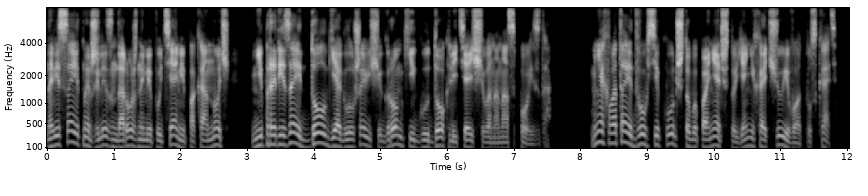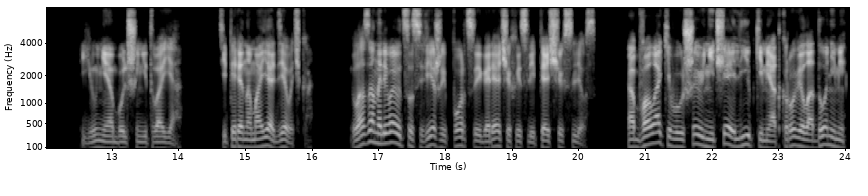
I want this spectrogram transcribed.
нависает над железнодорожными путями, пока ночь не прорезает долгий, оглушающий громкий гудок летящего на нас поезда. Мне хватает двух секунд, чтобы понять, что я не хочу его отпускать. Юния больше не твоя. Теперь она моя девочка. Глаза наливаются свежей порцией горячих и слепящих слез. Обволакиваю шею Нечая липкими от крови ладонями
